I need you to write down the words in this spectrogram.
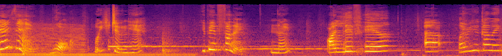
Anything. What? What are you doing here? You being funny? No. I live here. Uh, where are you going?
